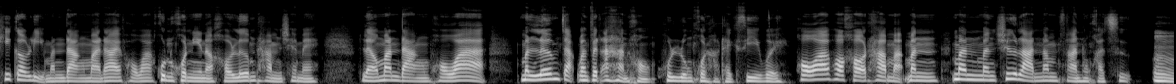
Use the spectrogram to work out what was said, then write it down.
ที่เกาหลีมันดังมาได้ เพราะว่าคุณคนนี้เนาะเขาเริ่มทำใช่ไหมแล้วมันดังเพราะว่ามันเริ่มจากมันเป็นอาหารของคุณลุงคนขับแท็กซี่เว้ยเพราะว่าพอเขาทำอะมันมันมันชื่อร้านนำซานทงคัตสึเออ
